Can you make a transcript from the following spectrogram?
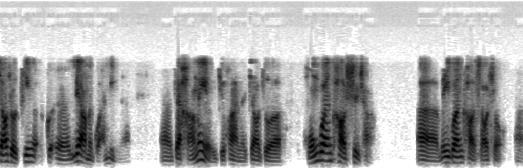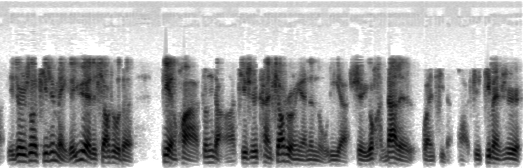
销售金额呃量的管理呢，呃在行内有一句话呢叫做宏观靠市场，啊微观靠销售啊，也就是说其实每个月的销售的变化增长啊，其实看销售人员的努力啊是有很大的关系的啊，就基本是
